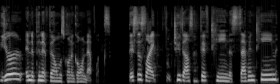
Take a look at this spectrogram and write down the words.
your independent film was going to go on Netflix. This is like from 2015 to 17.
